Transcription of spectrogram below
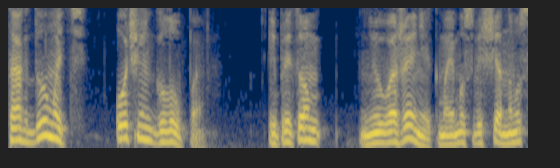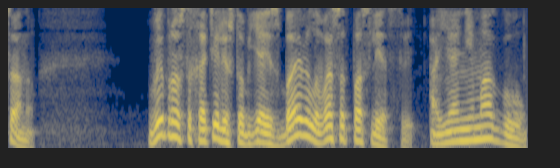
так думать очень глупо, и притом неуважение к моему священному сану. Вы просто хотели, чтобы я избавила вас от последствий, а я не могу.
